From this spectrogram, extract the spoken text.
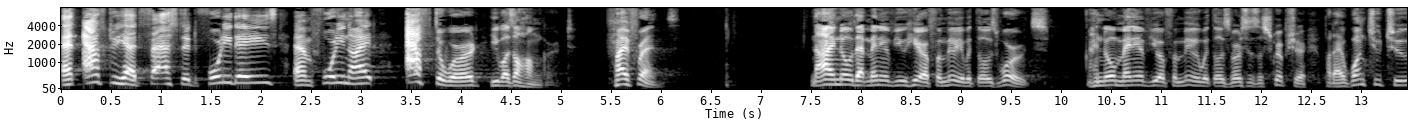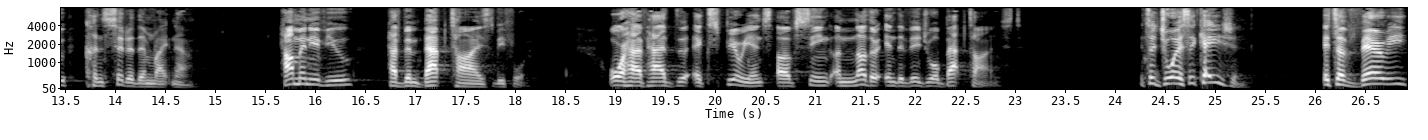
And after he had fasted 40 days and 40 nights, afterward he was a hungered. My friends, now I know that many of you here are familiar with those words. I know many of you are familiar with those verses of scripture, but I want you to consider them right now. How many of you have been baptized before? Or have had the experience of seeing another individual baptized? It's a joyous occasion. It's a very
